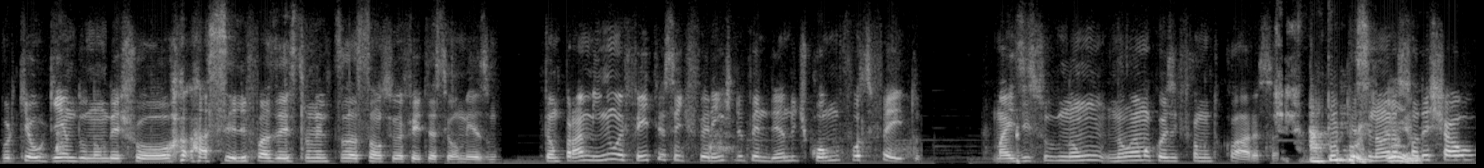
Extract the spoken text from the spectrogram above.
Porque o Gendo não deixou a Cilly fazer a instrumentalização se o efeito ia ser o mesmo. Então, pra mim, o efeito ia ser diferente dependendo de como fosse feito. Mas isso não, não é uma coisa que fica muito clara, sabe? Até Porque senão era porque- só deixar o.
